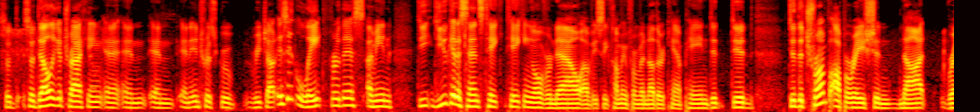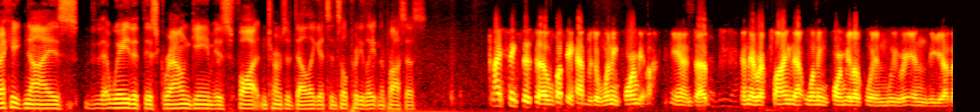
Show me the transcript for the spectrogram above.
So, so delegate tracking and, and, and, and interest group reach out. Is it late for this? I mean, do, do you get a sense take, taking over now, obviously coming from another campaign, did, did, did the Trump operation not recognize the way that this ground game is fought in terms of delegates until pretty late in the process? I think that uh, what they had was a winning formula, and uh, and they were applying that winning formula when we were in the uh,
